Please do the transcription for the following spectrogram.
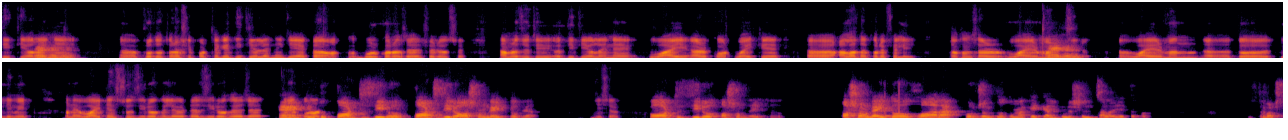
দ্বিতীয় হ্যাঁ, লাইনে হ্যাঁ, প্রদত্ত রাশির পর থেকে দ্বিতীয় লাইনে গিয়ে একটা ভুল করা যায় সেটা হচ্ছে আমরা যদি দ্বিতীয় লাইনে ওয়াই আর কট ওয়াই কে আলাদা করে ফেলি তখন স্যার ওয়াই এর মান হ্যাঁ, হ্যাঁ। ওয়াই এর মান তো লিমিট মানে ওয়াই টেন্স টু জিরো হলে ওটা জিরো হয়ে যায়। হ্যাঁ কিন্তু কট জিরো কট জিরো অসংজ্ঞায়িত ভাইয়া। জি স্যার কট জিরো অসংজ্ঞায়িত। অসংজ্ঞায়িত হওয়ার আগ পর্যন্ত তোমাকে ক্যালকুলেশন চালা যেতে হবে। বুঝতে পারছ।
